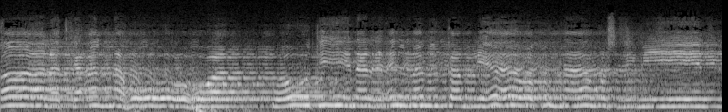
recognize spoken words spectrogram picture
قالت كأنه هو. وأوتينا العلم من قبلها وكنا مسلمين.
